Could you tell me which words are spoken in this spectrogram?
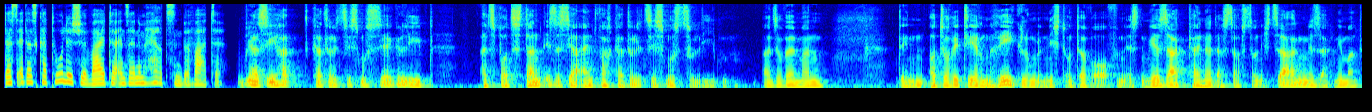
dass er das Katholische weiter in seinem Herzen bewahrte. Ja, sie hat Katholizismus sehr geliebt. Als Protestant ist es ja einfach, Katholizismus zu lieben. Also wenn man den autoritären Regelungen nicht unterworfen ist. Mir sagt keiner, das darfst du nicht sagen, mir sagt niemand,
